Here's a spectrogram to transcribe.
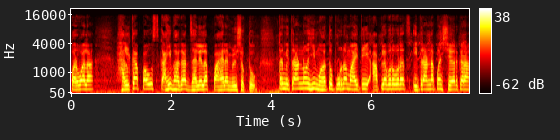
परवाला हलका पाऊस काही भागात झालेला पाहायला मिळू शकतो. तर मित्रांनो ही महत्त्वपूर्ण माहिती आपल्याबरोबरच इतरांना पण शेअर करा.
